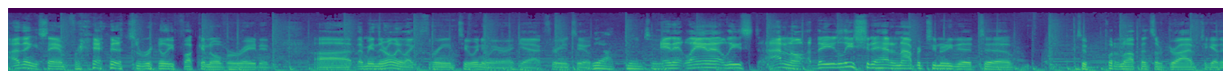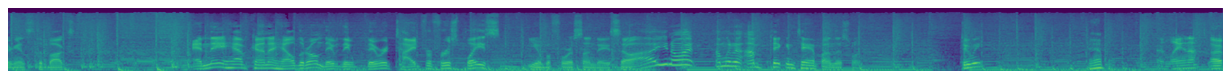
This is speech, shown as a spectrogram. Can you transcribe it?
I think San Fran is really fucking overrated. Uh, I mean, they're only like three and two anyway, right? Yeah, three and two. yeah three and two. And Atlanta, at least, I don't know. They at least should have had an opportunity to to, to put an offensive drive together against the Bucs. And they have kind of held their own. They, they they were tied for first place, you know, before Sunday. So uh, you know what? I'm gonna I'm picking Tampa on this one. Do we? tampa Atlanta. Uh,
